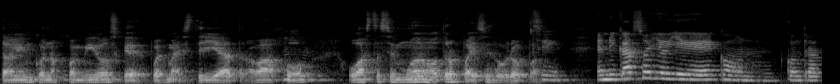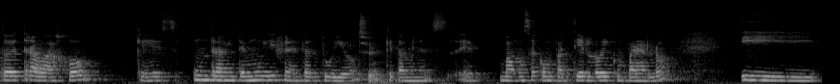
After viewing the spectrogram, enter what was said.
también conozco amigos que después maestría, trabajo, o hasta se mueven a otros países de Europa. Sí. En mi caso yo llegué con contrato de trabajo, que es un trámite muy diferente al tuyo, Sí. que también es, eh, vamos a compartirlo y compararlo. Y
